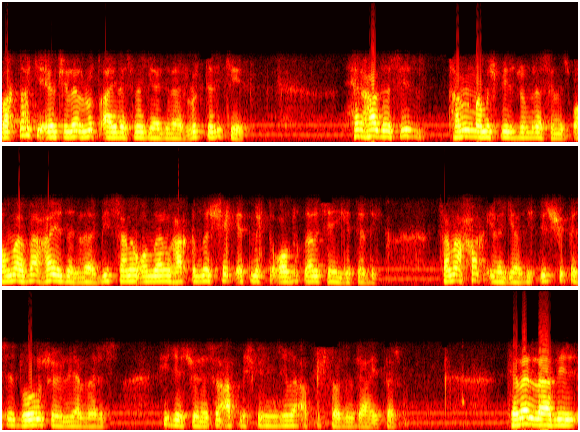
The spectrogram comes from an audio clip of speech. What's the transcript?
Vaktaki elçiler Lut ailesine geldiler. Lut dedi ki herhalde siz tanınmamış bir zümresiniz. Onlar da hayır dediler. Biz sana onların hakkında şek etmekte oldukları şeyi getirdik. Sana hak ile geldik. Biz şüphesiz doğru söyleyenleriz. Hicr suresi 61. ve 64. ayetler. Tevella bi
